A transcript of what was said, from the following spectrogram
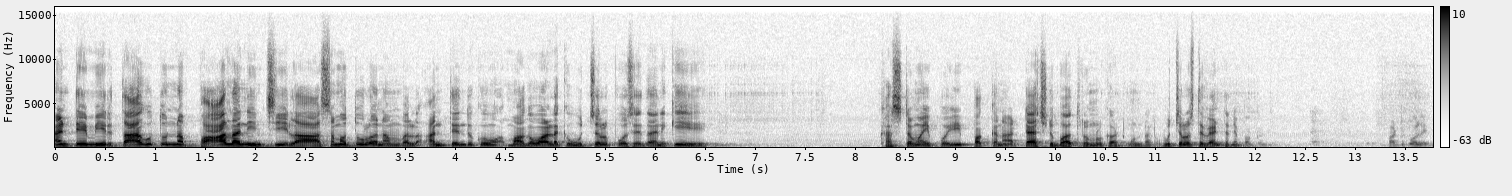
అంటే మీరు తాగుతున్న పాల నుంచి ఇలా అసమతులనం వల్ల అంతెందుకు మగవాళ్ళకి ఉచ్చలు పోసేదానికి కష్టమైపోయి పక్కన అటాచ్డ్ బాత్రూమ్లు కట్టుకుంటారు. ఉచ్చలు వస్తే వెంటనే పక్కకి. పట్టుకోలేదు.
